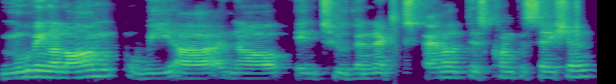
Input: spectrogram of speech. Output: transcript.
Moving along, we are now into the next panel of this conversation.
